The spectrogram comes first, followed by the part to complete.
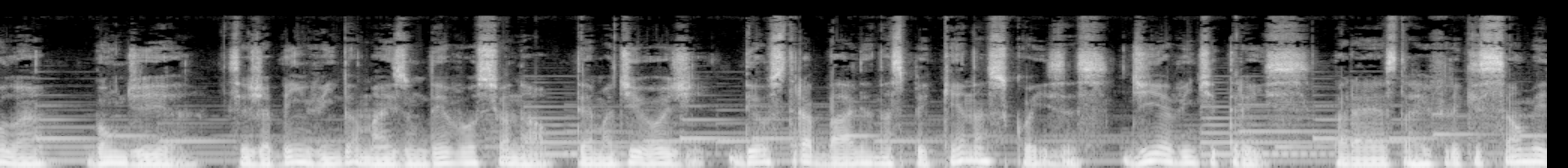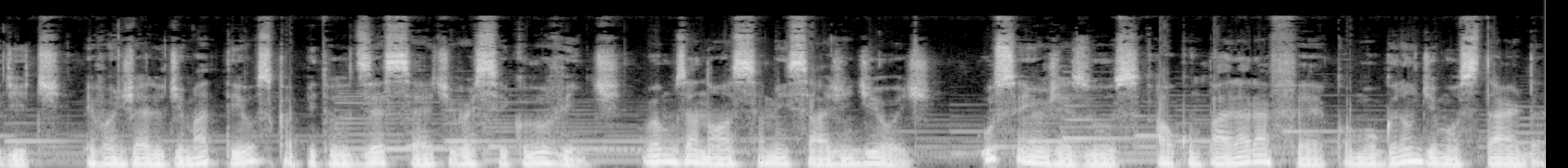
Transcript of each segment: Olá, bom dia. Seja bem-vindo a mais um devocional. Tema de hoje: Deus trabalha nas pequenas coisas. Dia 23. Para esta reflexão, medite Evangelho de Mateus, capítulo 17, versículo 20. Vamos à nossa mensagem de hoje. O Senhor Jesus, ao comparar a fé como o grão de mostarda,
